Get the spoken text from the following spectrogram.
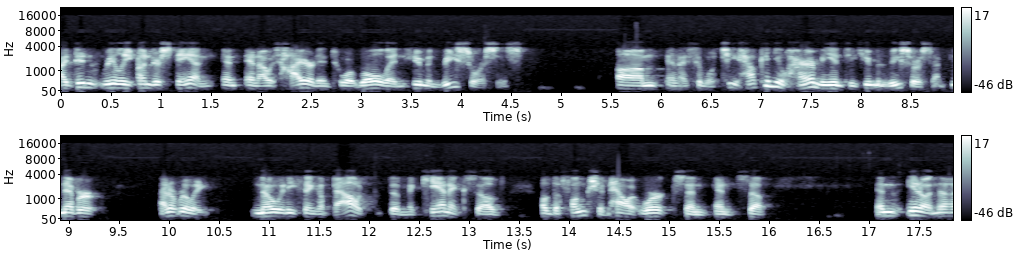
I didn't really understand, and, and I was hired into a role in human resources. Um, and I said, well, gee, how can you hire me into human resources? I've never, I don't really know anything about the mechanics of, of the function, how it works, and, and stuff. And, you know, and the,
